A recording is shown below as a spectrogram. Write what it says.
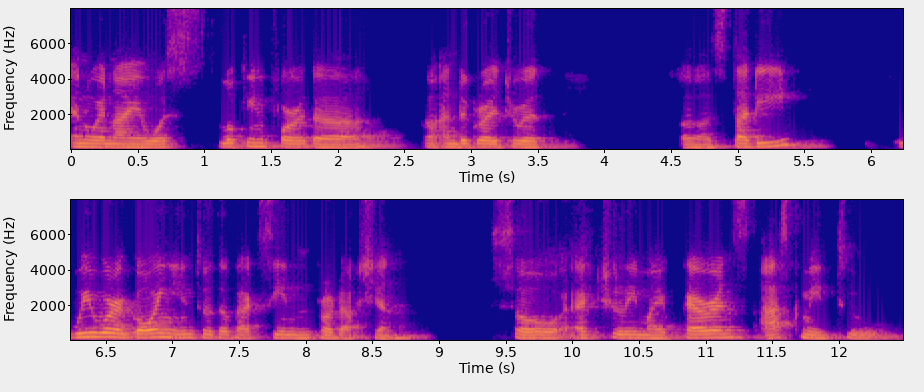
And when i was looking for the uh, undergraduate uh, study we were going into the vaccine production. So actually my parents asked me to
